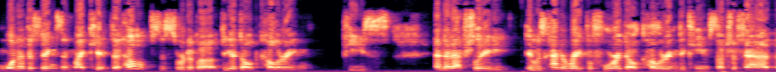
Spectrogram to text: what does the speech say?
one of the things in my kit that helps is sort of a, the adult coloring piece. And that actually, it was kind of right before adult coloring became such a fad.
